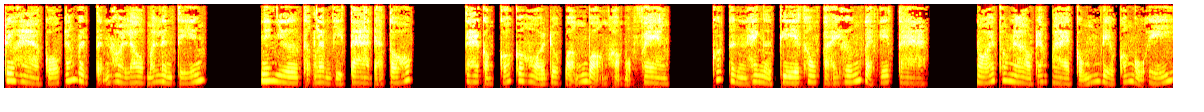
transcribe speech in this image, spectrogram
Triêu Hà cố gắng bình tĩnh hồi lâu mới lên tiếng. Nếu như thật làm gì ta đã tốt, ta còn có cơ hội đùa bẩn bọn họ một phen. Có tình hai người kia không phải hướng về phía ta. Nói câu nào ra ngoài cũng đều có ngụ ý.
